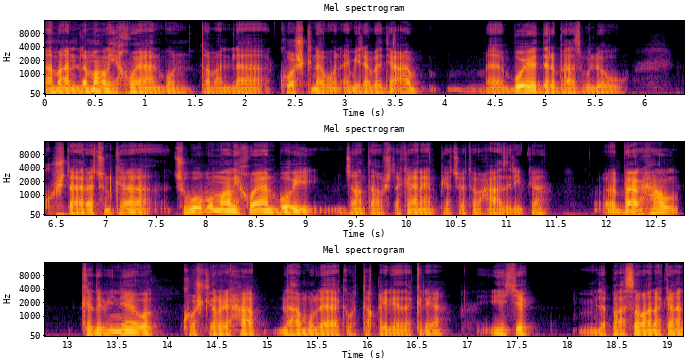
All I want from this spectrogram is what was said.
ئەمان لە ماڵی خۆیان بوون تەمان لە کۆشک نەبوون ئەمیرە بەدیعە بۆیە دەرباز بوو لەو کوشتارە چونکە چوو بۆ بۆ ماڵی خۆیان بۆی جانتا شتەکانیان پێچێتەوە حازری بکە بارحاڵ کە دەبینێەوە کۆشکی ڕێحا لە هەموو لایەکە و تەقی لێ دەکرێ یەکێک لە پاسەوانەکان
